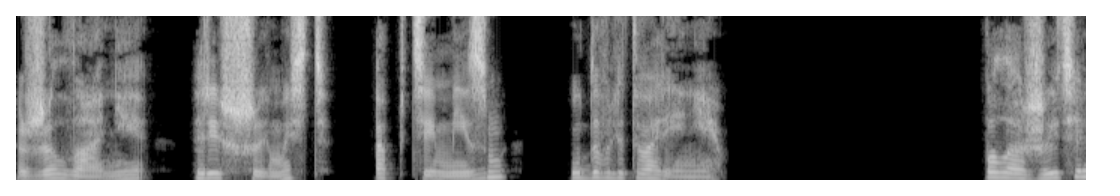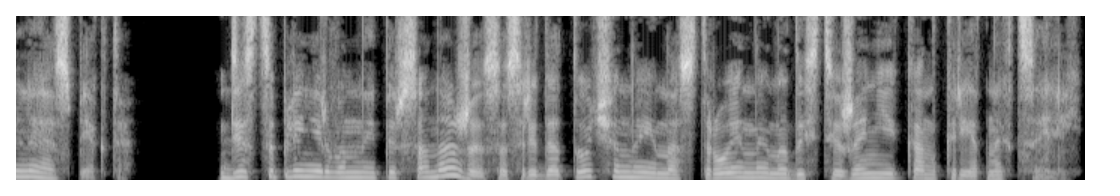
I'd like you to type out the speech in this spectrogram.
желание, решимость, оптимизм, удовлетворение. Положительные аспекты. Дисциплинированные персонажи сосредоточены и настроены на достижении конкретных целей.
